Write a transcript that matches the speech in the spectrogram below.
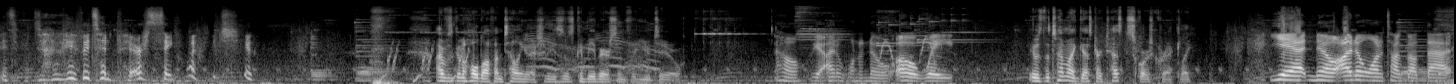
It's, if it's embarrassing, why would you? I was gonna hold off on telling you actually because it was gonna be embarrassing for you too. Oh, yeah, I don't want to know. Oh, wait. It was the time I guessed our test scores correctly. Yeah, no, I don't want to talk about that.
